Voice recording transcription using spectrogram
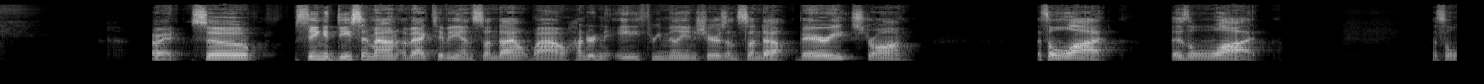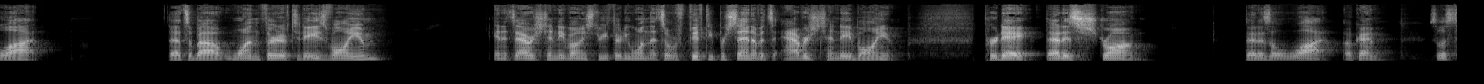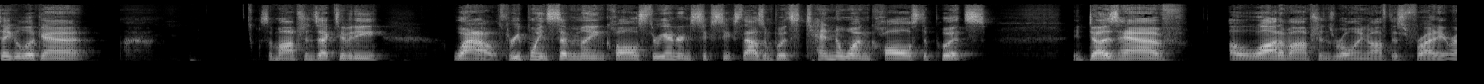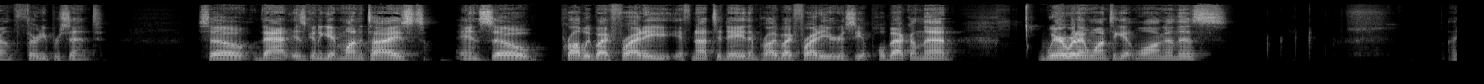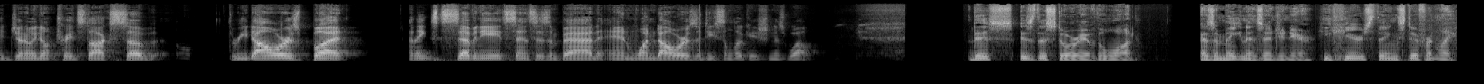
All right. So seeing a decent amount of activity on Sundial. Wow, 183 million shares on Sundial. Very strong. That's a lot. That is a lot. That's a lot. That's about one third of today's volume. And its average 10 day volume is 331. That's over 50% of its average 10 day volume per day. That is strong. That is a lot. Okay. So let's take a look at some options activity. Wow, 3.7 million calls, 366,000 puts, 10 to 1 calls to puts. It does have a lot of options rolling off this Friday, around 30%. So that is going to get monetized. And so probably by Friday, if not today, then probably by Friday, you're going to see a pullback on that. Where would I want to get long on this? I generally don't trade stocks sub $3, but I think 78 cents isn't bad, and $1 is a decent location as well. This is the story of the one. As a maintenance engineer, he hears things differently.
